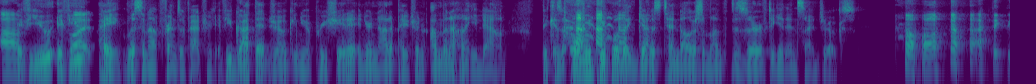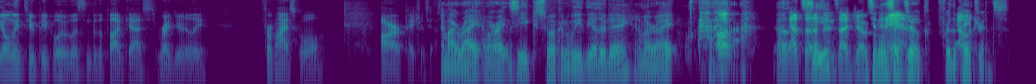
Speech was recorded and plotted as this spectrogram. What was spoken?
Um if you if you hey, listen up, friends of Patrick. If you got that joke and you appreciate it and you're not a patron, I'm gonna hunt you down because only people that give us ten dollars a month deserve to get inside jokes. I think the only two people who listen to the podcast regularly from high school are patrons. Yes, Am I right? Am I right? Zeke smoking weed the other day. Am I right? Oh, Oh, that's, a, that's an inside joke. It's an inside joke for the felony. patrons,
